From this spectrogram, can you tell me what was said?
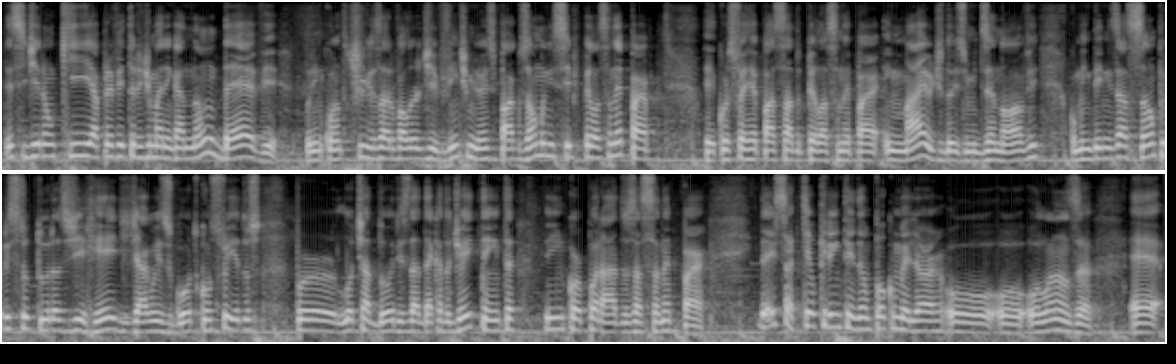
decidiram que a Prefeitura de Maringá não deve, por enquanto, utilizar o valor de 20 milhões pagos ao município pela Sanepar. O recurso foi repassado pela Sanepar em maio de 2019 como indenização por estruturas de rede de água e esgoto construídos por loteadores da década de 80 e incorporados à Sanepar. Daí isso aqui eu queria entender um pouco melhor, o, o, o Lanza. É,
